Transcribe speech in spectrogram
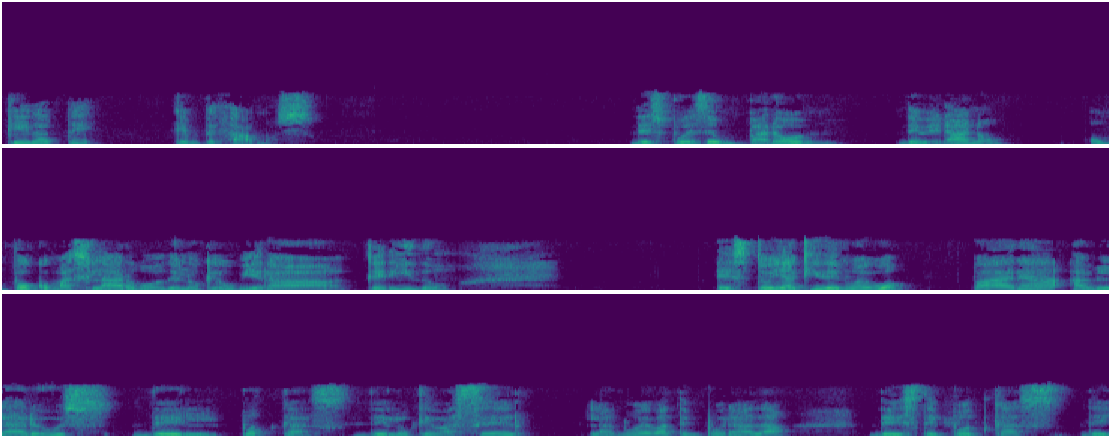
quédate que empezamos. Después de un parón de verano, un poco más largo de lo que hubiera querido, estoy aquí de nuevo para hablaros del podcast, de lo que va a ser la nueva temporada de este podcast de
